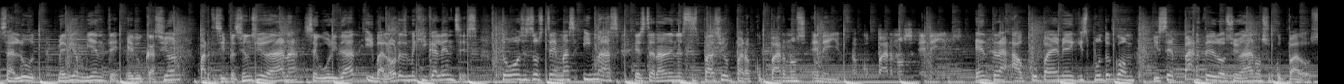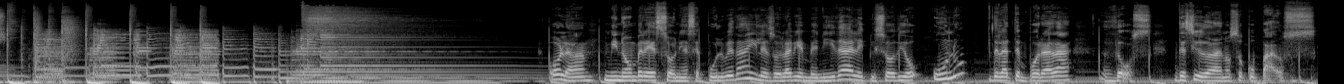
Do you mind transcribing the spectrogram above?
Salud, medio ambiente, educación, participación ciudadana, seguridad y valores mexicalenses. Todos estos temas y más estarán en este espacio para ocuparnos en ellos. Ocuparnos en ellos. Entra a ocupamx.com y sé parte de los ciudadanos ocupados. Hola, mi nombre es Sonia Sepúlveda y les doy la bienvenida al episodio 1 de la temporada 2 de Ciudadanos Ocupados.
